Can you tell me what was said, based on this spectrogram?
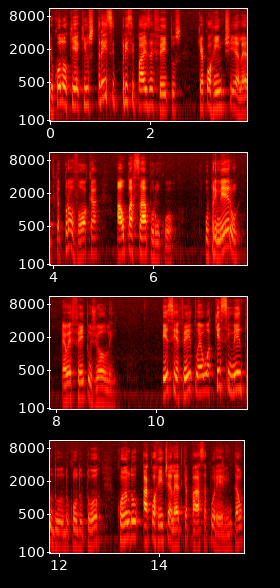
Eu coloquei aqui os três principais efeitos que a corrente elétrica provoca ao passar por um corpo. O primeiro é o efeito Joule. Esse efeito é o aquecimento do, do condutor quando a corrente elétrica passa por ele. Então,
